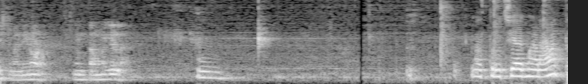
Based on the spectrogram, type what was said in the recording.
ಇಷ್ಟು ಮಂದಿ ನೋಡು ನಿಮ್ ತಮ್ಮಗಿಲ್ಲ. ಹ್ಞೂ ಮಸ್ತ್ ರುಚಿಯಾಗಿ ಮಾಡ ಮತ್ತ.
